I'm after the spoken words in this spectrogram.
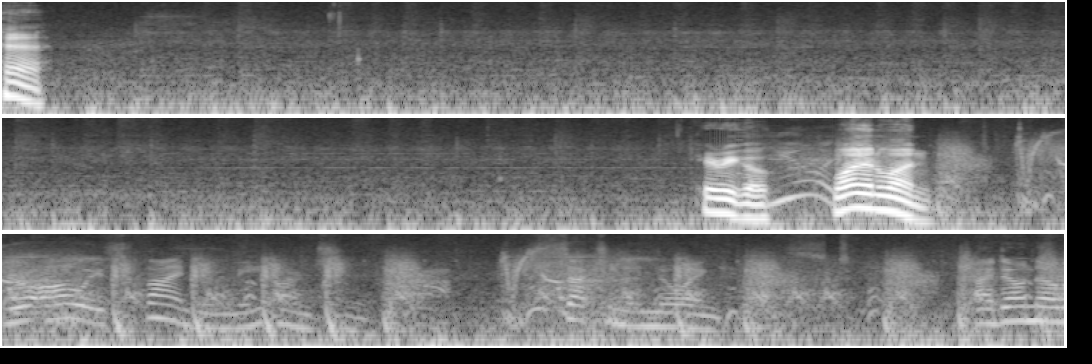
Huh. Here we go. One and one. You're always finding me, aren't you? Such an annoying guest. I don't know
